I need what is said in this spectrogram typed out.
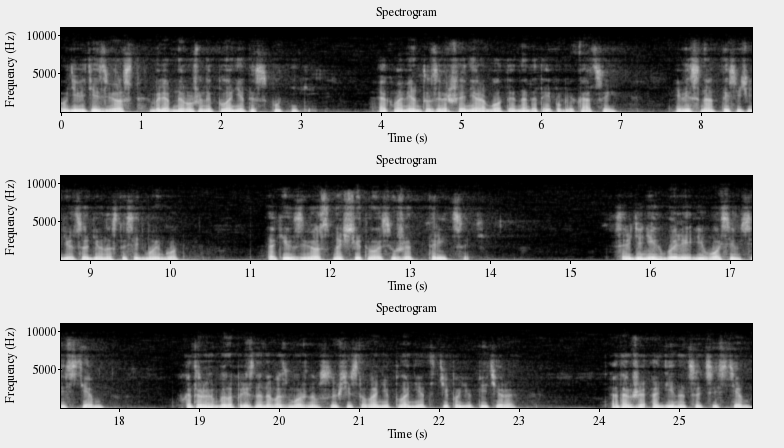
у девяти звезд были обнаружены планеты-спутники, а к моменту завершения работы над этой публикацией, весна 1997 год, таких звезд насчитывалось уже 30. Среди них были и 8 систем, в которых было признано возможным существование планет типа Юпитера, а также 11 систем,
